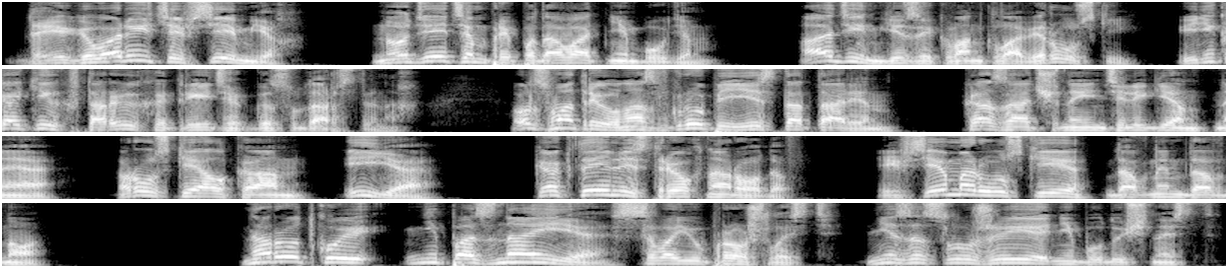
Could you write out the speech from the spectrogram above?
Да и говорите в семьях, но детям преподавать не будем. Один язык в анклаве русский, и никаких вторых и третьих государственных. Вот смотри, у нас в группе есть татарин, казачная интеллигентная, русский алкан и я. Коктейль из трех народов. И все мы русские давным-давно. Народ не познае свою прошлость, не заслужие ни будущность.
